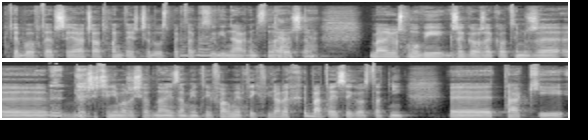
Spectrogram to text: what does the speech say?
które było w Teatrze Jacza. Otchłań to jeszcze był spektakl mhm. z linearnym scenariuszem. Mariusz mówi Grzegorzek o tym, że y, rzeczywiście nie może się odnaleźć w zamkniętej formie w tej chwili, ale chyba to jest jego ostatni y, taki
